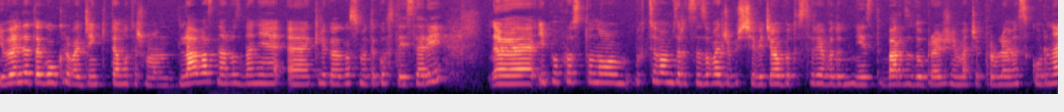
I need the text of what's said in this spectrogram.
nie będę tego ukrywać. Dzięki temu też mam dla Was na rozdanie e, kilka kosmetyków z tej serii. E, I po prostu no, chcę Wam zrecenzować, żebyście wiedziały, bo ta seria według mnie jest bardzo dobra, jeżeli macie problemy skórne.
